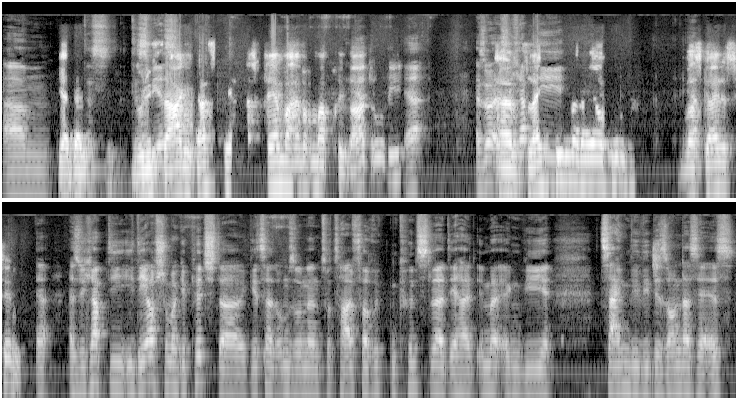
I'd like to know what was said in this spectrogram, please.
Ähm, Ja, dann das- das würde ich sagen, das, das klären wir einfach mal privat irgendwie. Ja, also, also äh, habe vielleicht die. kriegen wir da ja auch was Geiles hin. Ja, also ich habe die Idee auch schon mal gepitcht. Da geht es halt um so einen total verrückten Künstler, der halt immer irgendwie zeigen will, wie besonders er ist.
